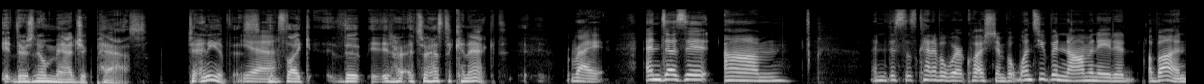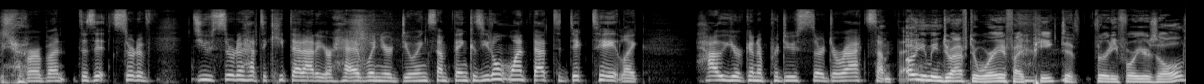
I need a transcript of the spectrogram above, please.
it, there's no magic pass to any of this. Yeah. It's like the it, it has to connect. Right. And does it um and this is kind of a weird question, but once you've been nominated a bunch for a bunch, does it sort of do you sort of have to keep that out of your head when you're doing something because you don't want that to dictate like how you're going to produce or direct something. Oh, you mean do I have to worry if I peaked at 34 years old?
